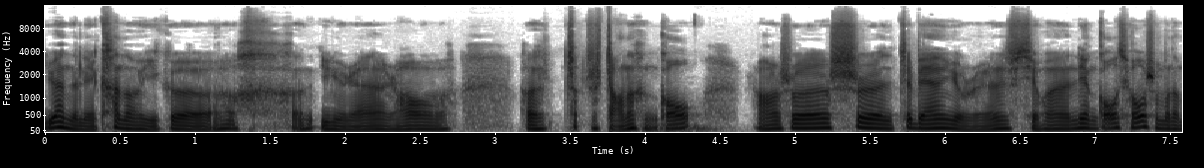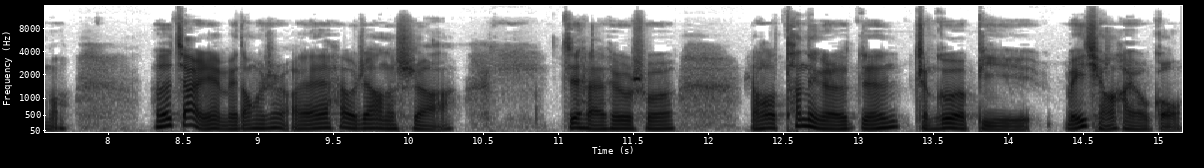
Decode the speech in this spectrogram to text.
院子里看到一个很女人，然后呃长长得很高，然后说是这边有人喜欢练高跷什么的吗？他家里人也没当回事儿，哎，还有这样的事啊。接下来他就说，然后他那个人整个比围墙还要高，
